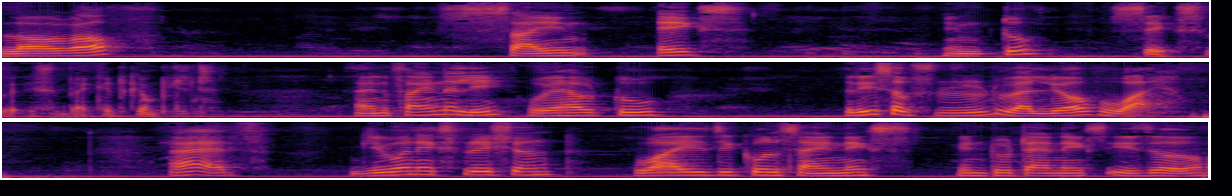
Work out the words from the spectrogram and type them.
Log of sin x into sec square x bracket complete. And finally we have to resubstitute value of y. As given expression y is equal sin x into tan x is a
